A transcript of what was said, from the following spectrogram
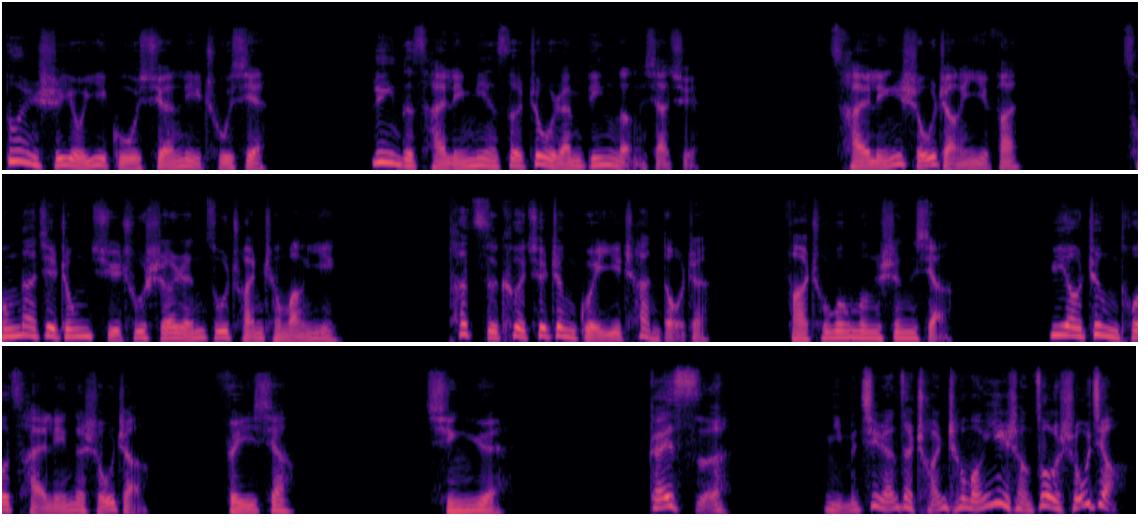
顿时有一股玄力出现，令得彩铃面色骤然冰冷下去。彩铃手掌一翻，从那戒中取出蛇人族传承王印，他此刻却正诡异颤抖着，发出嗡嗡声响，欲要挣脱彩铃的手掌，飞向清月。该死！你们竟然在传承王印上做了手脚！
